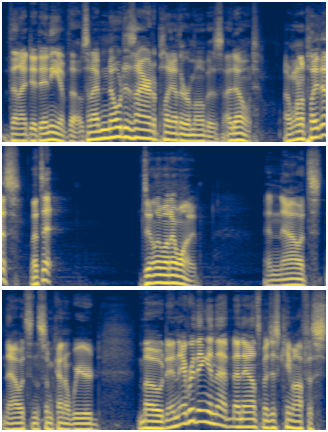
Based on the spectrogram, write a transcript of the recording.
than I did any of those, and I have no desire to play other MOBAs. I don't. I want to play this. That's it. It's the only one I wanted, and now it's now it's in some kind of weird mode, and everything in that announcement just came off as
